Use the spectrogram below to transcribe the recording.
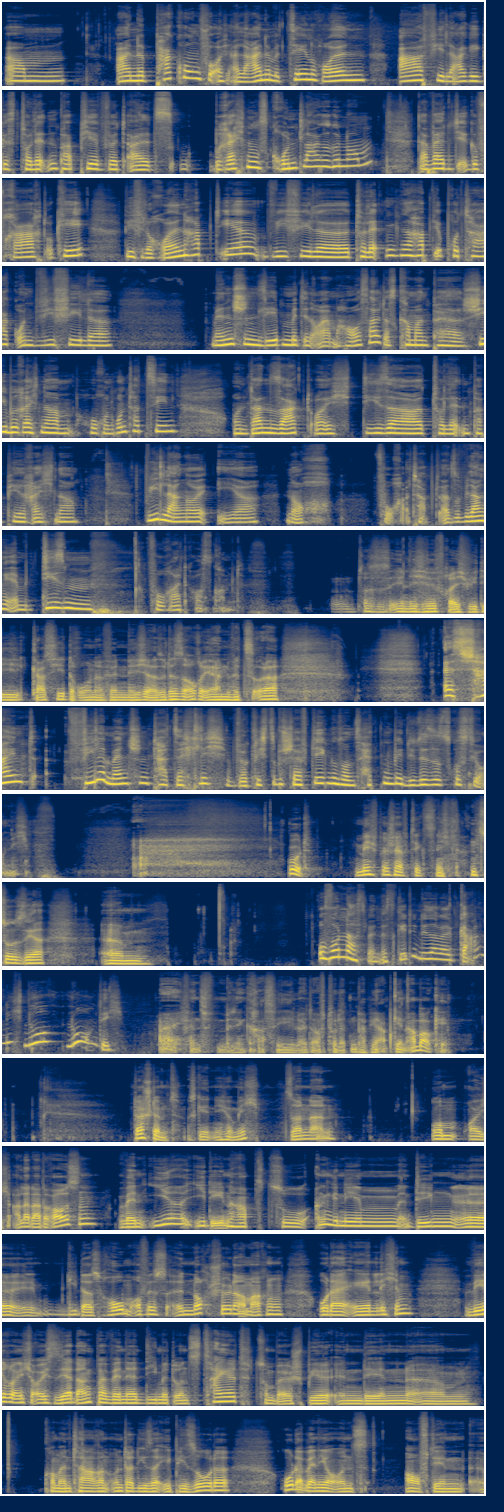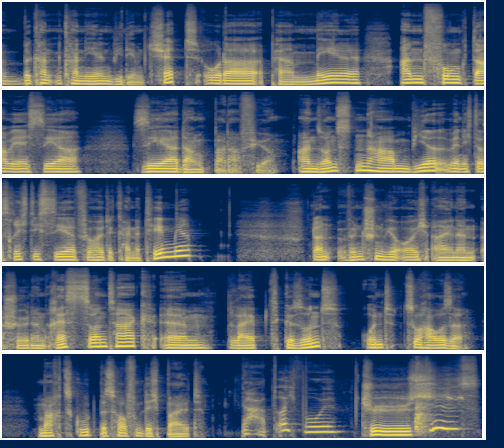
Ähm, eine Packung für euch alleine mit 10 Rollen A4-lagiges Toilettenpapier wird als Berechnungsgrundlage genommen. Da werdet ihr gefragt, okay, wie viele Rollen habt ihr, wie viele Toilettengänge habt ihr pro Tag und wie viele Menschen leben mit in eurem Haushalt. Das kann man per Schieberechner hoch und runter ziehen. Und dann sagt euch dieser Toilettenpapierrechner, wie lange ihr noch Vorrat habt. Also wie lange ihr mit diesem Vorrat auskommt. Das ist ähnlich hilfreich wie die Gassi-Drohne, finde ich. Also das ist auch eher ein Witz, oder? Es scheint viele Menschen tatsächlich wirklich zu beschäftigen, sonst hätten wir diese Diskussion nicht. Gut, mich beschäftigt es nicht ganz so sehr. Ähm, oh Wunder, Sven, es geht in dieser Welt gar nicht nur, nur um dich. Ich finde es ein bisschen krass, wie die Leute auf Toilettenpapier abgehen, aber okay. Das stimmt, es geht nicht um mich, sondern um euch alle da draußen. Wenn ihr Ideen habt zu angenehmen Dingen, äh, die das Homeoffice noch schöner machen oder ähnlichem, wäre ich euch sehr dankbar, wenn ihr die mit uns teilt, zum Beispiel in den ähm, Kommentaren unter dieser Episode oder wenn ihr uns auf den äh, bekannten Kanälen wie dem Chat oder per Mail anfunkt, da wäre ich sehr, sehr dankbar dafür. Ansonsten haben wir, wenn ich das richtig sehe, für heute keine Themen mehr. Dann wünschen wir euch einen schönen Restsonntag. Ähm, bleibt gesund und zu Hause. Macht's gut, bis hoffentlich bald. Gehabt euch wohl. Tschüss. Tschüss.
